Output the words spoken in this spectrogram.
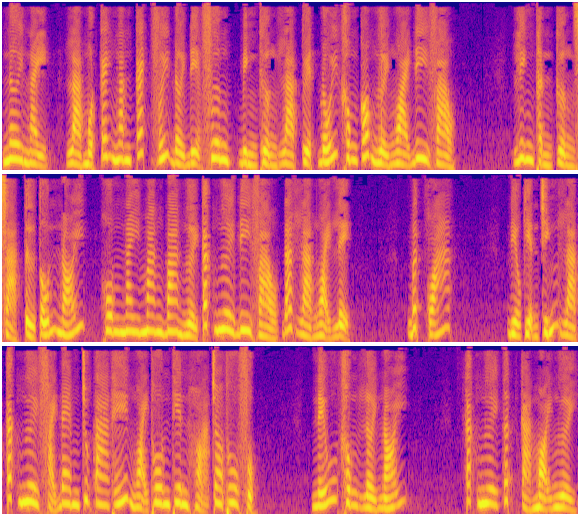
Nơi này là một cách ngăn cách với đời địa phương, bình thường là tuyệt đối không có người ngoài đi vào. Linh thần cường giả tử tốn nói, hôm nay mang ba người các ngươi đi vào đã là ngoại lệ. Bất quá. Điều kiện chính là các ngươi phải đem chúng ta thế ngoại thôn thiên hỏa cho thu phục. Nếu không lời nói. Các ngươi tất cả mọi người.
